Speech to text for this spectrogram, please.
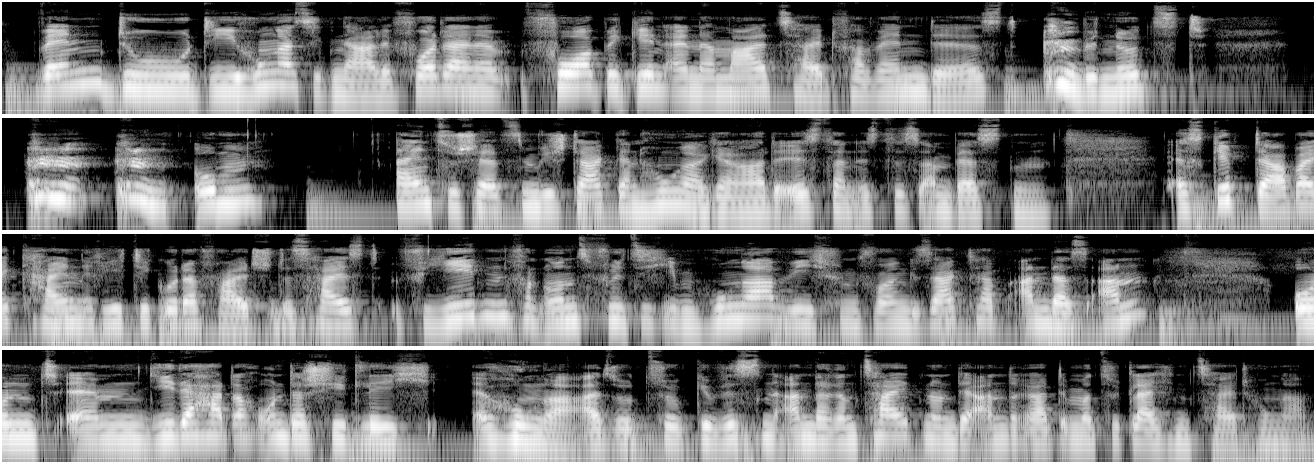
Wenn du die Hungersignale vor deiner, vor Beginn einer Mahlzeit verwendest, benutzt, um einzuschätzen, wie stark dein Hunger gerade ist, dann ist es am besten. Es gibt dabei kein richtig oder falsch. Das heißt, für jeden von uns fühlt sich eben Hunger, wie ich schon vorhin gesagt habe, anders an. Und ähm, jeder hat auch unterschiedlich äh, Hunger, also zu gewissen anderen Zeiten und der andere hat immer zur gleichen Zeit Hunger.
